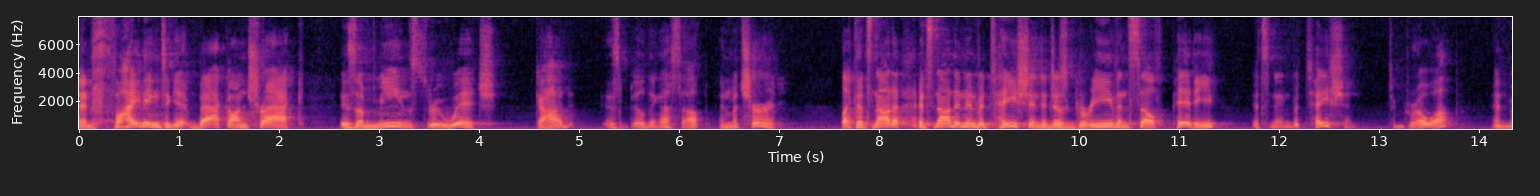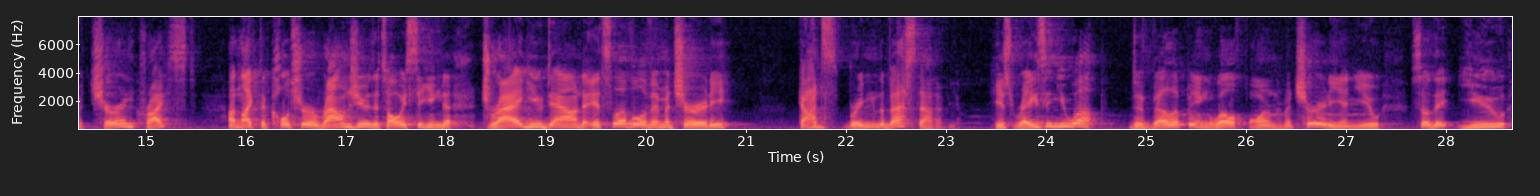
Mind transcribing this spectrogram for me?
and fighting to get back on track is a means through which God is building us up in maturity. Like it's not, a, it's not an invitation to just grieve and self pity, it's an invitation to grow up and mature in Christ Unlike the culture around you that's always seeking to drag you down to its level of immaturity, God's bringing the best out of you. He's raising you up, developing well formed maturity in you so that you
